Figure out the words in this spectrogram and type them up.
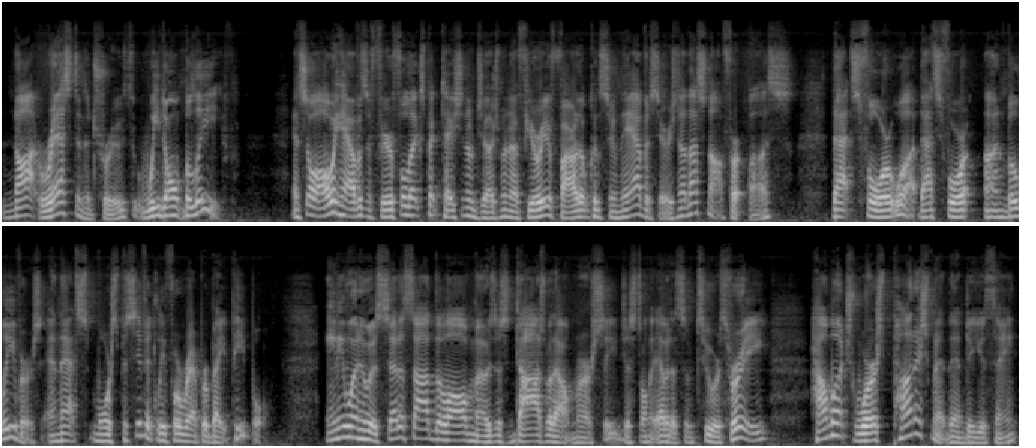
not rest in the truth, we don't believe. And so all we have is a fearful expectation of judgment, a fury of fire that will consume the adversaries. Now, that's not for us. That's for what? That's for unbelievers. And that's more specifically for reprobate people. Anyone who has set aside the law of Moses dies without mercy, just on the evidence of two or three. How much worse punishment, then, do you think,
